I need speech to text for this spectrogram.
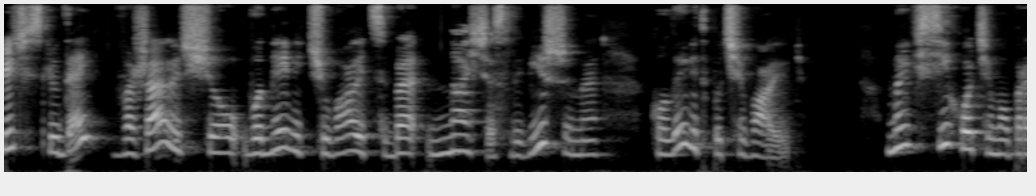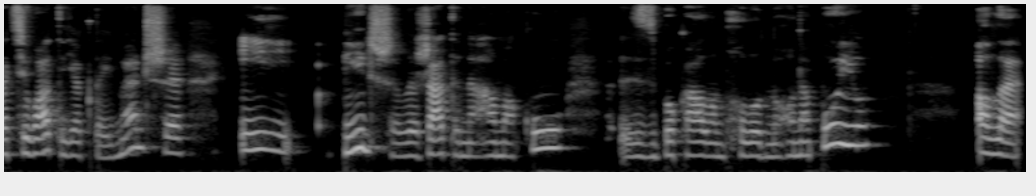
більшість людей вважають, що вони відчувають себе найщасливішими, коли відпочивають. Ми всі хочемо працювати якнайменше і більше лежати на гамаку з бокалом холодного напою, але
